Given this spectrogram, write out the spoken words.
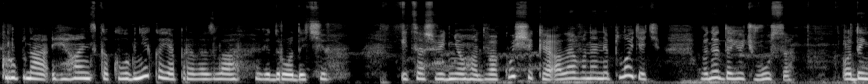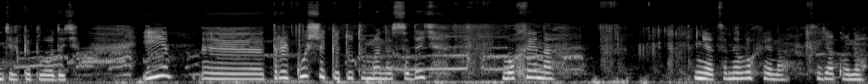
крупна гігантська клубніка я привезла від родичів. І це ж від нього два кущики, але вони не плодять, вони дають вуса. Один тільки плодить. І е, три кущики тут у мене сидить лохина. Ні, це не лохина, це як воно?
